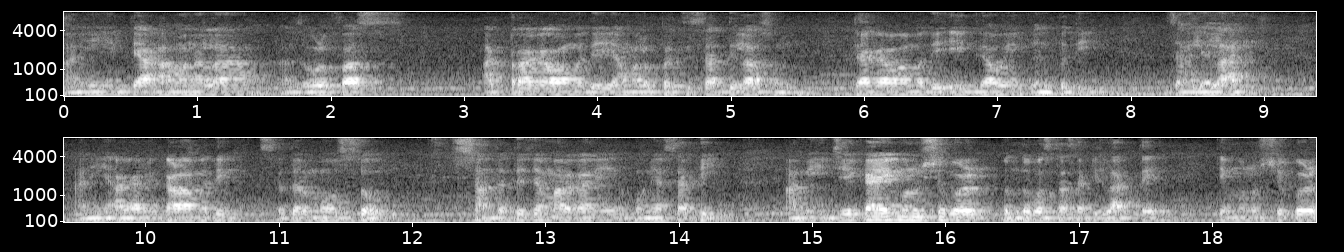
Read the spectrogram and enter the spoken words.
आणि त्या आव्हानाला जवळपास अठरा गावामध्ये आम्हाला प्रतिसाद दिला असून त्या गावामध्ये एक गाव एक गणपती झालेला आहे. आणि आगामी काळामध्ये सदर महोत्सव शांततेच्या मार्गाने होण्यासाठी आम्ही जे काही मनुष्यबळ बंदोबस्तासाठी लागते ते मनुष्यबळ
